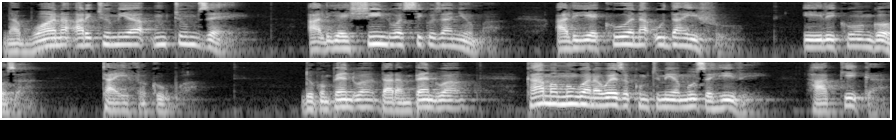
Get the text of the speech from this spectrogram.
Na Bwana alitumia mtu mzee aliyeshindwa siku za nyuma, aliyekuwa na udhaifu, ili kuongoza taifa kubwa. Ndugu mpendwa, dada mpendwa, kama Mungu anaweza kumtumia Musa hivi, hakika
